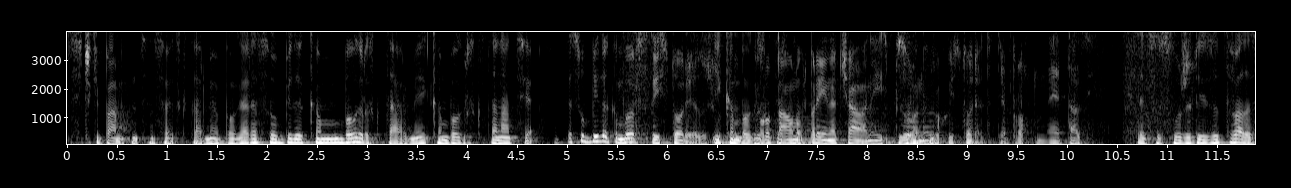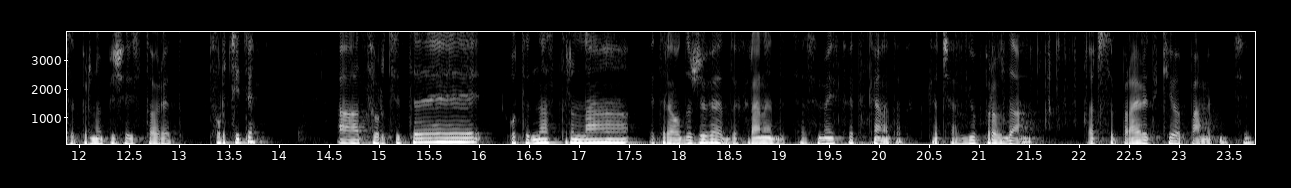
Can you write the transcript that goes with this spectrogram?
всички паметници на съветската армия в България са обида към българската армия и към българската нация. Те са обида към българската история, защото и към българската брутално история. преиначаване и изплюване върху историята. Тя просто не е тази. Те са служили и за това да се пренапише историята. Творците? А творците от една страна е трябвало да живеят, да хранят деца, семейства и така нататък. Така че аз ги оправдавам. Това, че са правили такива паметници,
